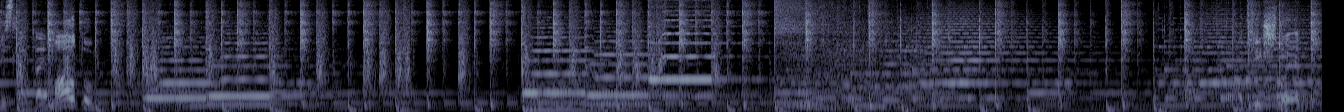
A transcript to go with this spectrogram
після тайм-ауту. Дійшли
